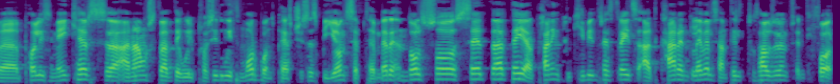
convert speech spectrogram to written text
uh, policymakers uh, announced that they will proceed with more bond purchases beyond September and also said that they are planning to keep interest rates at current levels until 2024.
